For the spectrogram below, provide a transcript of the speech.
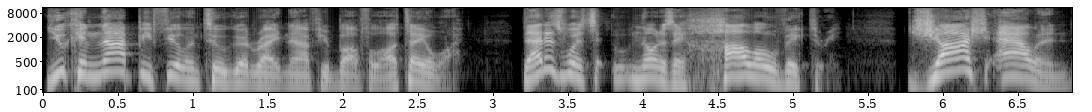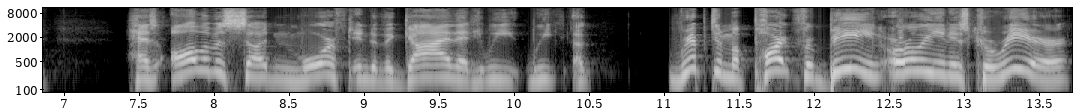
You cannot be feeling too good right now if you're Buffalo. I'll tell you why. That is what's known as a hollow victory. Josh Allen has all of a sudden morphed into the guy that we we uh, ripped him apart for being early in his career.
